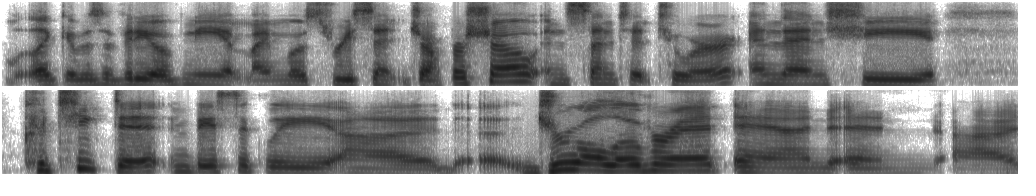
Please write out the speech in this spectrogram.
like it was a video of me at my most recent jumper show, and sent it to her, and then she critiqued it and basically uh, drew all over it and and uh,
